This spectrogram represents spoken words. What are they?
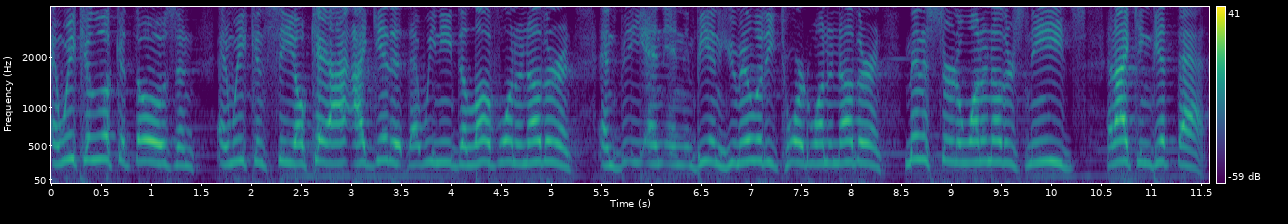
And we can look at those and, and we can see, okay, I, I get it that we need to love one another and, and, be, and, and be in humility toward one another and minister to one another's needs. And I can get that.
